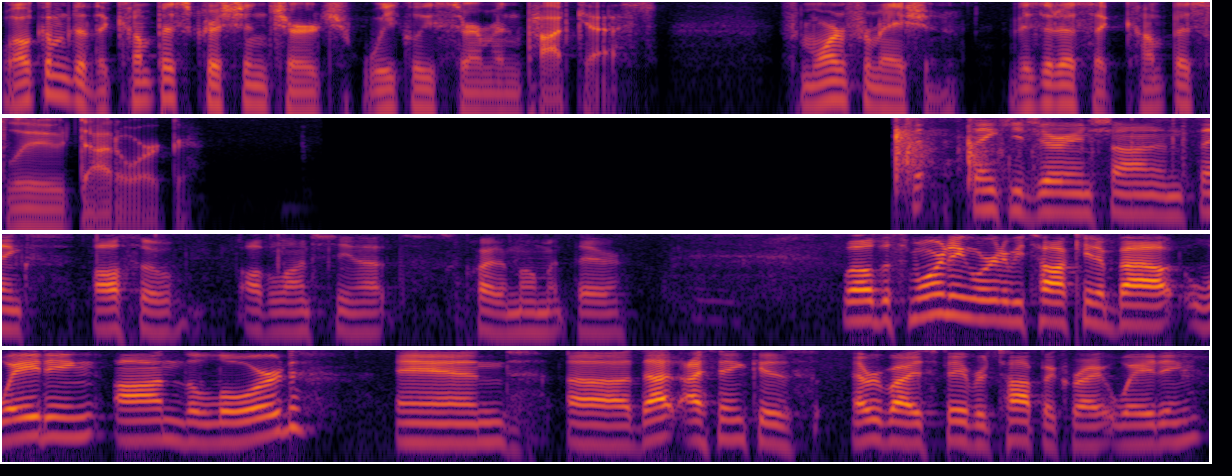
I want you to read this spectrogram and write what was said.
Welcome to the Compass Christian Church weekly sermon podcast. For more information, visit us at compasslou.org. Thank you, Jerry and Sean, and thanks also all the launch team. That's quite a moment there. Well, this morning we're going to be talking about waiting on the Lord, and uh, that I think is everybody's favorite topic, right? Waiting.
